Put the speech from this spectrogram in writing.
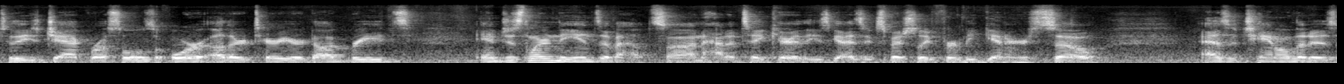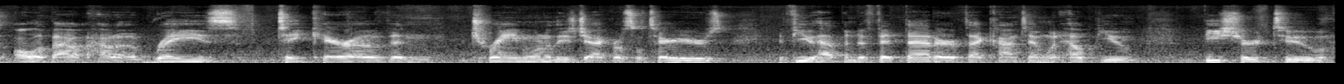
to these Jack Russells or other terrier dog breeds and just learn the ins and outs on how to take care of these guys, especially for beginners. So, as a channel that is all about how to raise, take care of, and train one of these Jack Russell Terriers, if you happen to fit that or if that content would help you, be sure to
